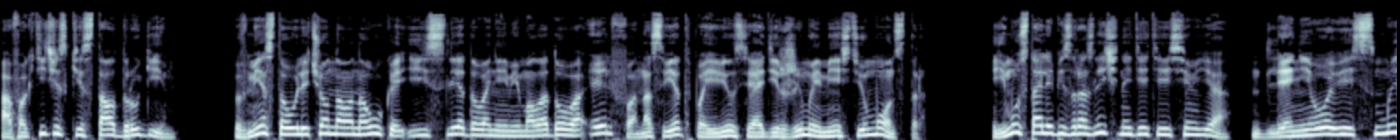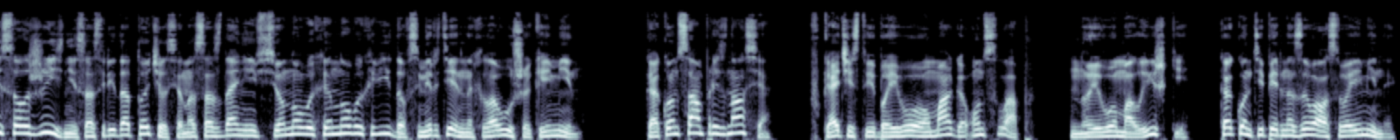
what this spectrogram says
а фактически стал другим. Вместо увлеченного наукой и исследованиями молодого эльфа на свет появился одержимый местью монстр. Ему стали безразличны дети и семья. Для него весь смысл жизни сосредоточился на создании все новых и новых видов смертельных ловушек и мин. Как он сам признался, в качестве боевого мага он слаб, но его малышки, как он теперь называл свои мины,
